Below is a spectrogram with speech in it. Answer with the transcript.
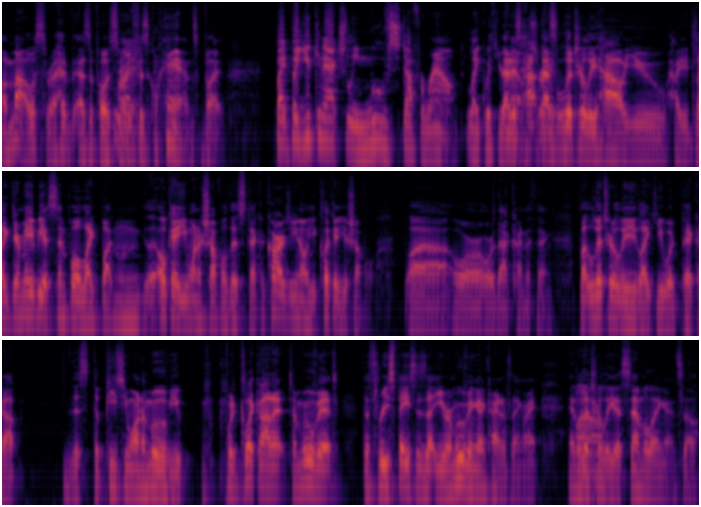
a mouse, right, as opposed to right. your physical hands, but but but you can actually move stuff around like with your that mouse, is how, right? that's literally how you how you like there may be a simple like button okay you want to shuffle this deck of cards you know you click it you shuffle uh, or or that kind of thing but literally like you would pick up this the piece you want to move you would click on it to move it the three spaces that you were moving it kind of thing right and wow. literally assembling it so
